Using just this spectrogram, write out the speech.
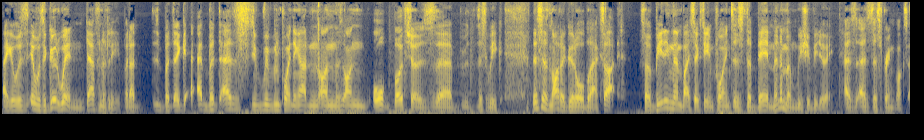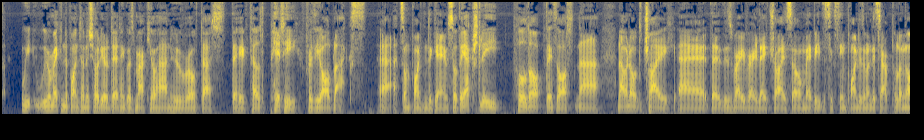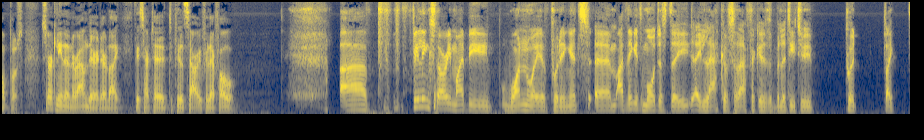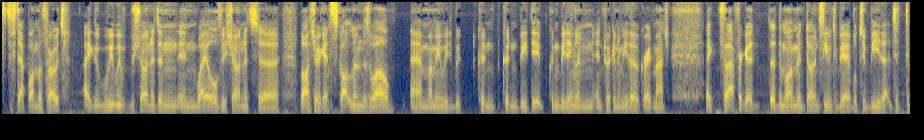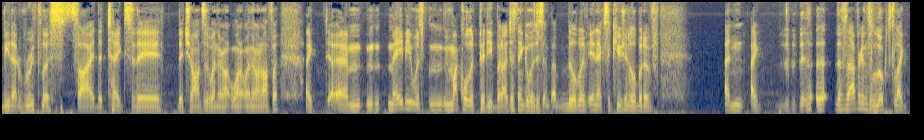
Like it was, it was a good win, definitely. But I, but but as we've been pointing out on on, on all both shows uh, this week, this is not a good All Black side. So beating them by 16 points is the bare minimum we should be doing as as the Springbok side. We we were making the point on the show the other day. I think it was Mark Johan who wrote that they felt pity for the All Blacks uh, at some point in the game. So they actually pulled up. They thought, nah. Now I know the try. Uh, there's very very late try, so maybe the 16 point is when they start pulling up. But certainly in and around there, they're like they start to, to feel sorry for their foe. Uh, f- feeling sorry might be one way of putting it. Um, I think it's more just a, a, lack of South Africa's ability to put like step on the throat. Like we, we've shown it in, in Wales. We've shown it uh, last year against Scotland as well. Um, I mean, we, we couldn't couldn't beat couldn't beat England in Twickenham either. Great match. Like South Africa at the moment don't seem to be able to be that to, to be that ruthless side that takes their their chances when they're on, when they're on offer. Like um, maybe it was might call it pity, but I just think it was just a little bit of inexecution, a little bit of and like the, the, the South Africans looked like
